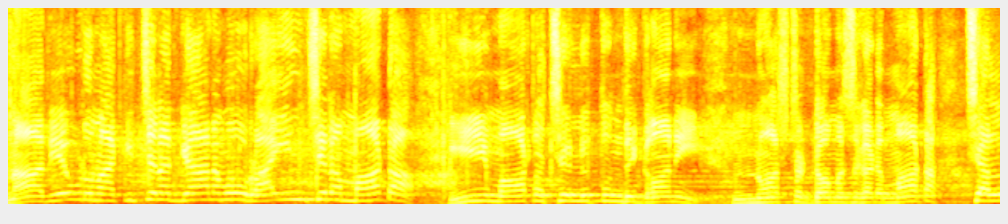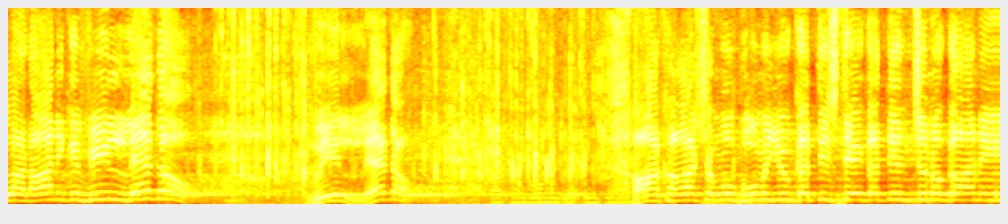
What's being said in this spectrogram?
నా దేవుడు నాకు ఇచ్చిన జ్ఞానము రాయించిన మాట ఈ మాట చెల్లుతుంది కానీ నోస్ట డోమస్ గడి మాట చెల్లడానికి వీలు లేదు. వీలు లేదు. భూమి ఆకాశము భూమియు గతిస్తే గతించును గాని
